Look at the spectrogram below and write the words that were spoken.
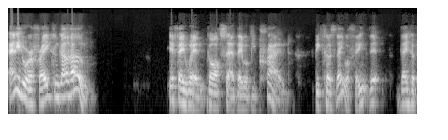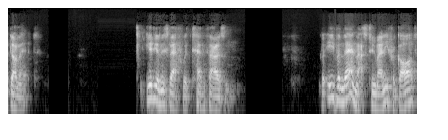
Any who are afraid can go home. If they win, God said they will be proud because they will think that they have done it. Gideon is left with 10,000. But even then, that's too many for God.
